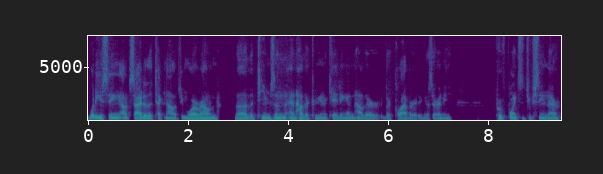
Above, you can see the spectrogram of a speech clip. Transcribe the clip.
what are you seeing outside of the technology more around uh, the teams and and how they're communicating and how they're they're collaborating. Is there any proof points that you've seen there?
